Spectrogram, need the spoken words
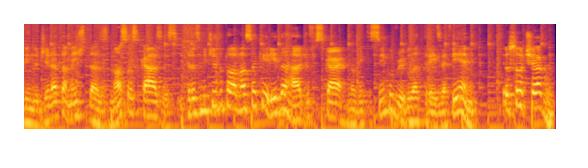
vindo diretamente das nossas casas e transmitido pela nossa querida Rádio Fiscar 95,3 FM. Eu sou o Thiago.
